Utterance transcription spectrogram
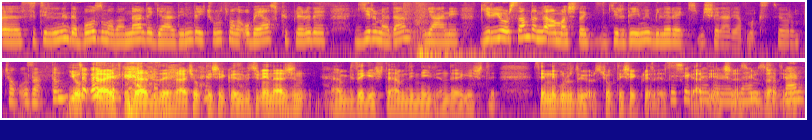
e, stilini de bozmadan nerede geldiğimi de hiç unutmadan o beyaz küplere de girmeden yani giriyorsam da ne amaçla girdiğimi bilerek bir şeyler yapmak istiyorum. Çok uzattım. Yok Çok gayet güzeldi Zehra. Çok teşekkür ederiz. Bütün enerjin hem bize geçti hem dinleyicilere geçti. Seninle gurur duyuyoruz. Çok teşekkür ederiz. Teşekkür Geldiğin ederim. için Ben Özgür çok, ben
